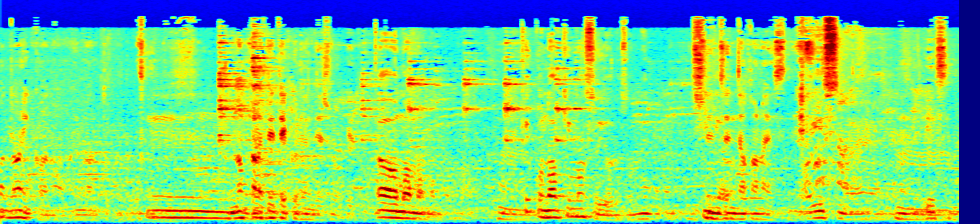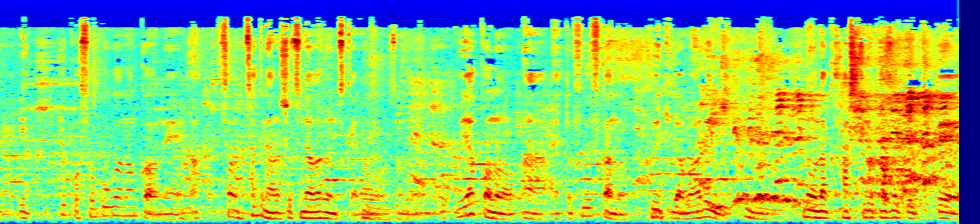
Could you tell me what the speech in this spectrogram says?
はないかな今のとこうーん。ろ今から出てくるんでしょうけど、ああまあまあまあ。うん結構泣きます夜そのね。全然泣かないですね。あいいっすね、うん。いいっすね。いや結構そこがなんかねあささっきの話とつながるんですけど、そのお親子のあ、えっと、夫婦間の空気が悪いのをなんか発してる家族って、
